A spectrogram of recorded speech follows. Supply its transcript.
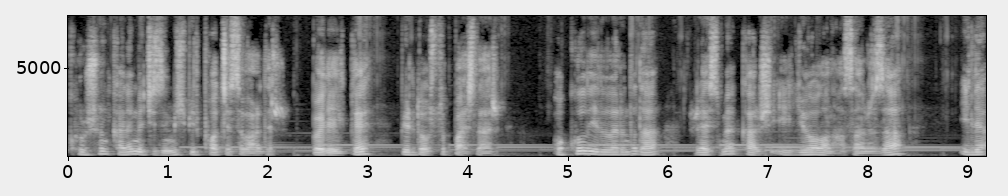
kurşun kalemle çizilmiş bir portresi vardır. Böylelikle bir dostluk başlar. Okul yıllarında da resme karşı ilgili olan Hasan Rıza ile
